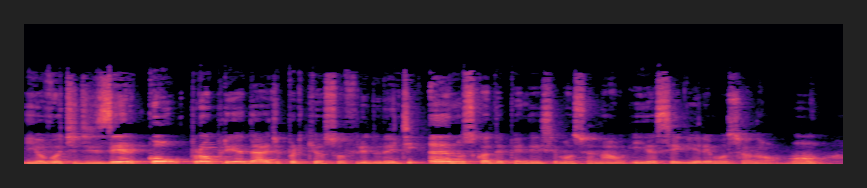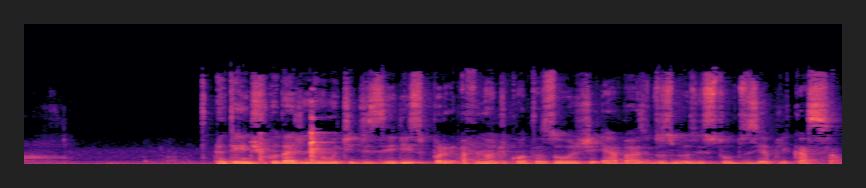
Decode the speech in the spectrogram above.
E eu vou te dizer com propriedade, porque eu sofri durante anos com a dependência emocional e a cegueira emocional. Hum. Eu tenho dificuldade nenhuma de dizer isso, porque afinal de contas hoje é a base dos meus estudos e aplicação.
